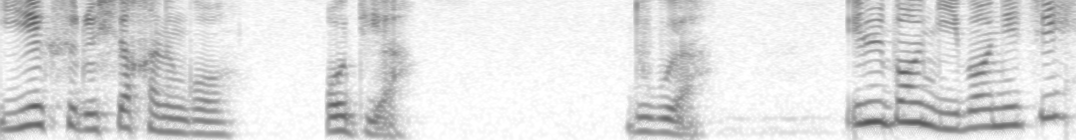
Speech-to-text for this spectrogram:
2x로 시작하는 거 어디야? 누구야? 1번, 2번이지?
